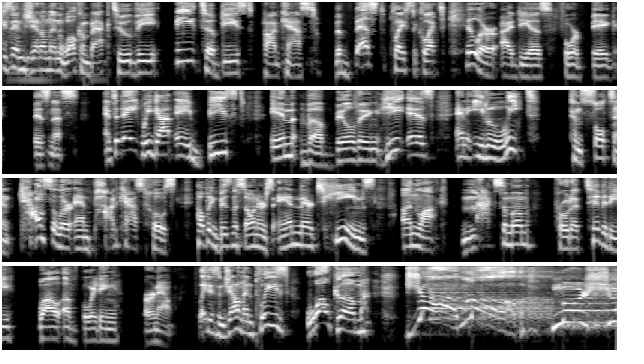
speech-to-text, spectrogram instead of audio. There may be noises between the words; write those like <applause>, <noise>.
Ladies and gentlemen, welcome back to the B2Beast podcast, the best place to collect killer ideas for big business. And today we got a beast in the building. He is an elite consultant, counselor, and podcast host, helping business owners and their teams unlock maximum productivity while avoiding burnout. Ladies and gentlemen, please welcome Jahmaal Marshall.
